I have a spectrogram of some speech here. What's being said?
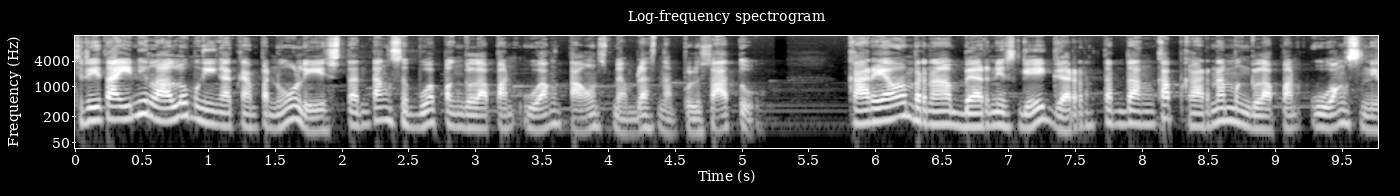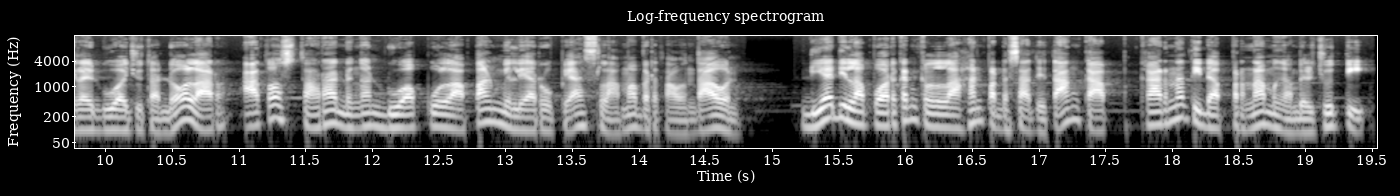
Cerita ini lalu mengingatkan penulis tentang sebuah penggelapan uang tahun 1961. Karyawan bernama Bernice Geiger tertangkap karena menggelapkan uang senilai 2 juta dolar atau setara dengan 28 miliar rupiah selama bertahun-tahun. Dia dilaporkan kelelahan pada saat ditangkap karena tidak pernah mengambil cuti.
